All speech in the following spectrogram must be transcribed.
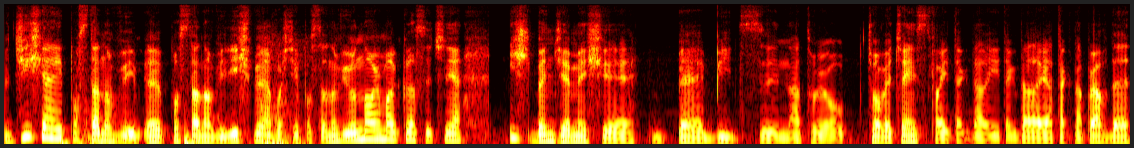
dzisiaj postanowi e, postanowiliśmy, a właściwie postanowił Normal klasycznie, iż będziemy się e, bić z naturą człowieczeństwa i tak dalej, i tak dalej, a tak naprawdę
